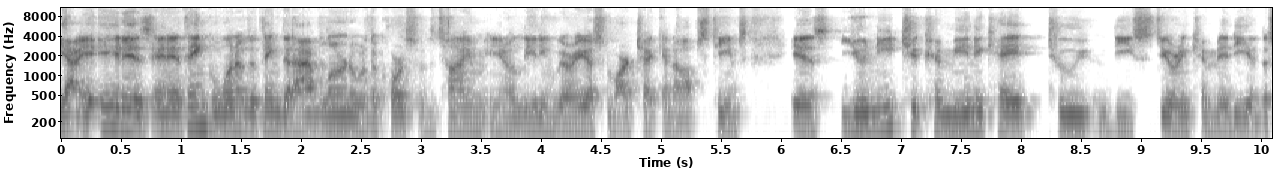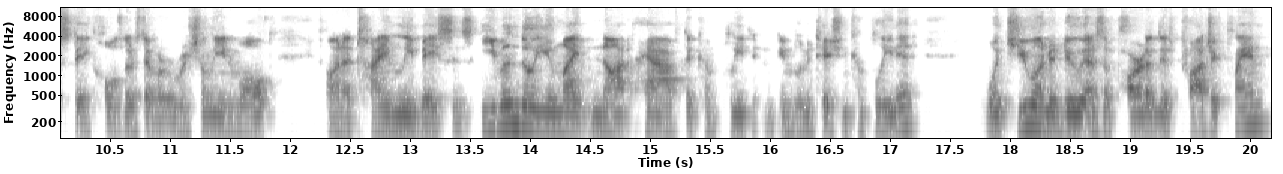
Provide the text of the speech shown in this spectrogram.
Yeah, it is, and I think one of the things that I've learned over the course of the time, you know, leading various martech and Ops teams, is you need to communicate to the steering committee of the stakeholders that were originally involved on a timely basis. Even though you might not have the complete implementation completed, what you want to do as a part of this project plan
